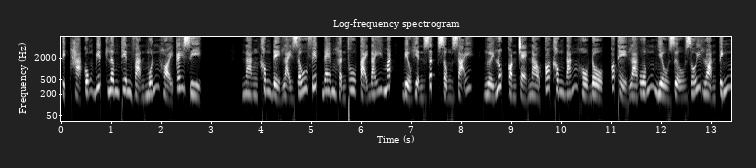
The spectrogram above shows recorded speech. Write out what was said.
tịch hạ cũng biết Lâm Thiên Vạn muốn hỏi cái gì. Nàng không để lại dấu vết đem hận thu tại đáy mắt, biểu hiện rất rộng rãi. Người lúc còn trẻ nào có không đáng hồ đồ, có thể là uống nhiều rượu rối loạn tính,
